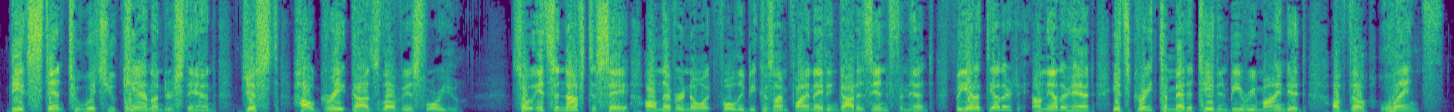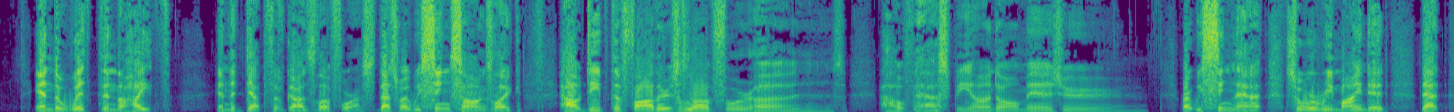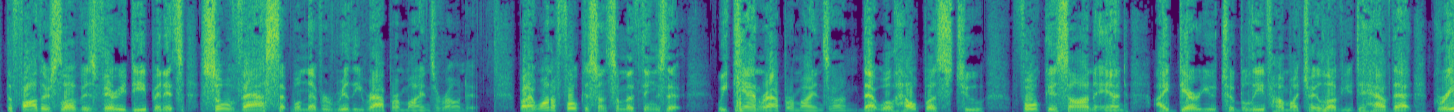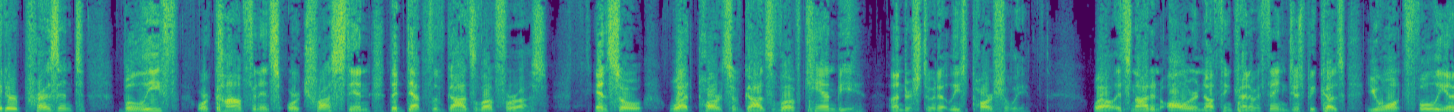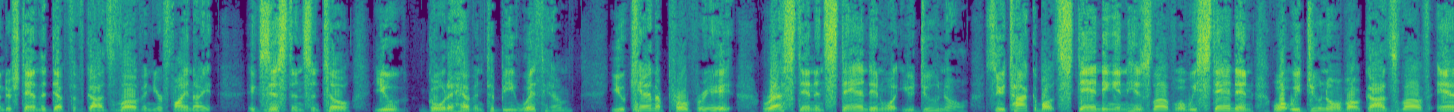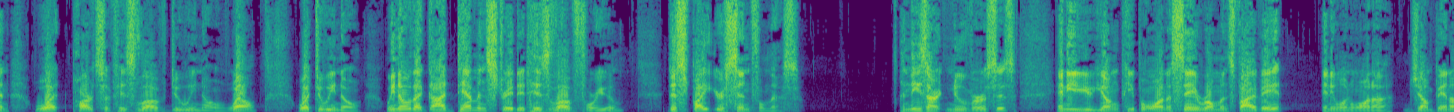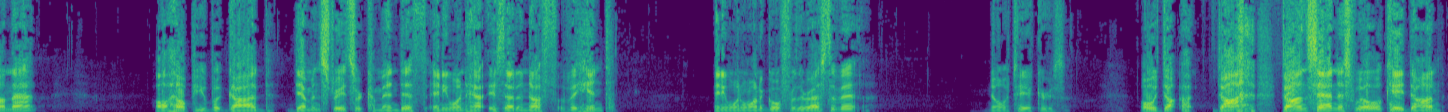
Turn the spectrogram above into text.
the extent to which you can understand just how great God's love is for you. So it's enough to say, I'll never know it fully because I'm finite and God is infinite. But yet, the other, on the other hand, it's great to meditate and be reminded of the length and the width and the height and the depth of God's love for us. That's why we sing songs like, How deep the Father's love for us, how vast beyond all measure. Right? We sing that so we're reminded that the Father's love is very deep and it's so vast that we'll never really wrap our minds around it. But I want to focus on some of the things that we can wrap our minds on that will help us to focus on and I dare you to believe how much I love you, to have that greater present belief or confidence or trust in the depth of God's love for us. And so, what parts of God's love can be understood, at least partially? Well, it's not an all or nothing kind of a thing. Just because you won't fully understand the depth of God's love in your finite existence until you go to heaven to be with Him, you can appropriate, rest in, and stand in what you do know. So you talk about standing in His love. Well, we stand in what we do know about God's love. And what parts of His love do we know? Well, what do we know? We know that God demonstrated His love for you despite your sinfulness. And these aren't new verses. Any of you young people want to say Romans 5 8? Anyone want to jump in on that? I'll help you, but God demonstrates or commendeth. Anyone ha- is that enough of a hint? Anyone want to go for the rest of it? No takers. Oh, Don, uh, Don, Don Sadness will. Okay, Don.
